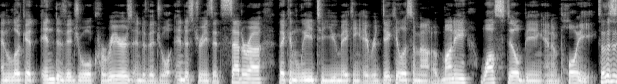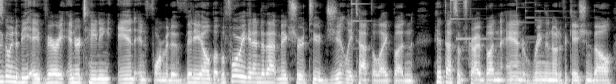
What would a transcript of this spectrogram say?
and look at individual careers, individual industries, etc. that can lead to you making a ridiculous amount of money while still being an employee. So this is going to be a very entertaining and informative video, but before we get into that, make sure to gently tap the like button hit that subscribe button and ring the notification bell.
